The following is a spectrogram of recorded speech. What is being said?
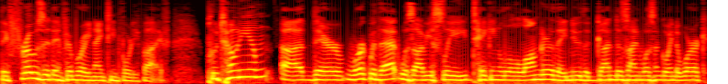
They froze it in February 1945. Plutonium, uh, their work with that was obviously taking a little longer. They knew the gun design wasn't going to work.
